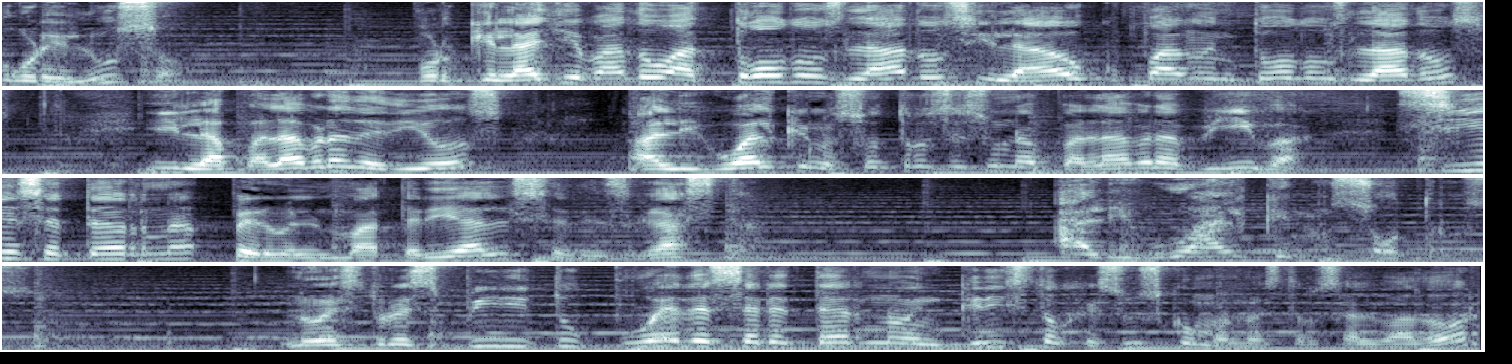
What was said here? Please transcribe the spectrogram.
por el uso, porque la ha llevado a todos lados y la ha ocupado en todos lados. Y la palabra de Dios, al igual que nosotros, es una palabra viva. Sí es eterna, pero el material se desgasta, al igual que nosotros. Nuestro espíritu puede ser eterno en Cristo Jesús como nuestro Salvador,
